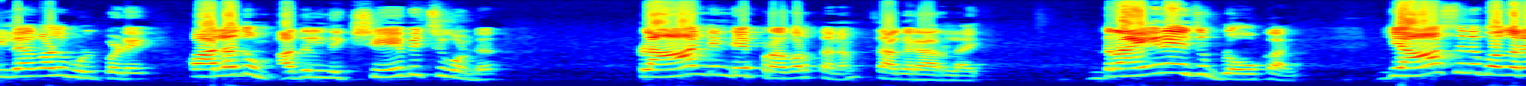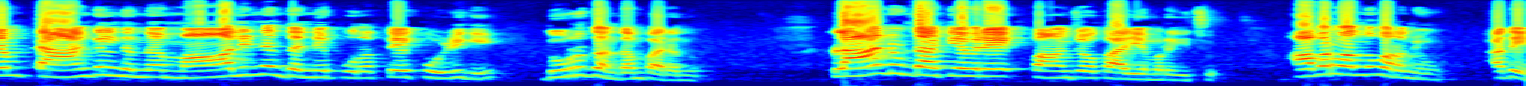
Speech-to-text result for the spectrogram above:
ഇലകളും ഉൾപ്പെടെ പലതും അതിൽ നിക്ഷേപിച്ചുകൊണ്ട് പ്ലാന്റിന്റെ പ്രവർത്തനം തകരാറിലായി. ഡ്രൈനേജ് ബ്ലോക്കായി. ഗ്യാസിന് പകരം ടാങ്കിൽ നിന്ന് മാലിന്യം തന്നെ പുറത്തേക്ക് ഒഴുകി ദുർഗന്ധം പരന്നു. പ്ലാന്റ് ഉണ്ടാക്കിയവരെ പാഞ്ചോ കാര്യം അറിയിച്ചു അവർ വന്നു പറഞ്ഞു അതെ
